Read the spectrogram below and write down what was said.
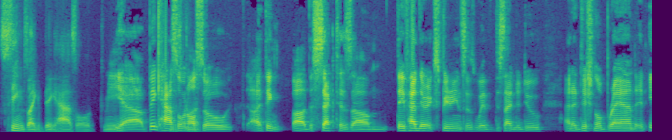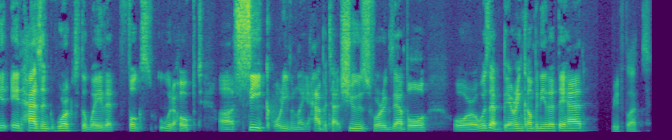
seems like a big hassle to me. Yeah, big hassle, and also I think uh, the sect has um, they've had their experiences with deciding to do an additional brand. It it, it hasn't worked the way that folks would have hoped. Uh, Seek or even like Habitat Shoes, for example, or what was that bearing company that they had? Reflex.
